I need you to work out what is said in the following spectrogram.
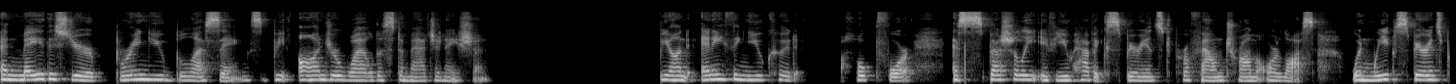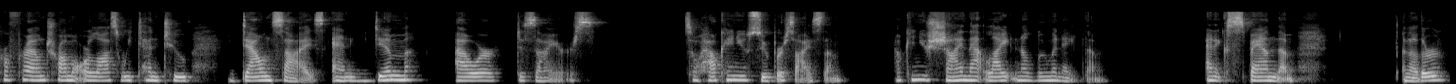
And may this year bring you blessings beyond your wildest imagination, beyond anything you could hope for, especially if you have experienced profound trauma or loss. When we experience profound trauma or loss, we tend to downsize and dim our desires. So, how can you supersize them? How can you shine that light and illuminate them and expand them? Another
